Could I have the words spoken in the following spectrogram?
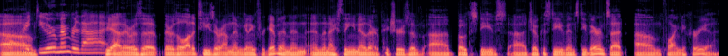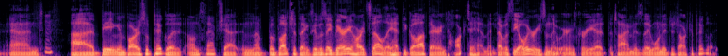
I um, do you remember that. yeah, there was a there was a lot of tease around them getting forgiven, and, and the next thing you know, there are pictures of uh, both Steves, uh, Joka Steve and Steve Arhancet, um, flying to Korea and uh, being in bars with Piglet on Snapchat and a, a bunch of things. It was a very hard sell. They had to go out there and talk to him, and that was the only reason they were in Korea at the time is they wanted to talk to Piglet.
